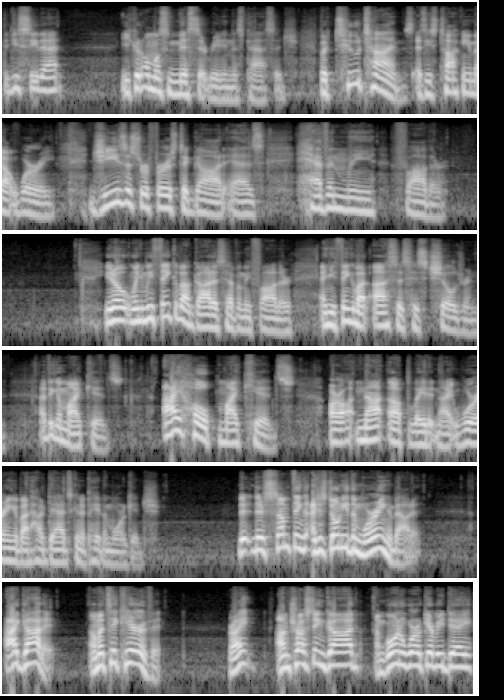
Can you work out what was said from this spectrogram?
Did you see that? You could almost miss it reading this passage. But two times, as he's talking about worry, Jesus refers to God as Heavenly Father. You know, when we think about God as Heavenly Father and you think about us as His children, I think of my kids. I hope my kids are not up late at night worrying about how dad's going to pay the mortgage. There's something, I just don't need them worrying about it. I got it. I'm going to take care of it, right? I'm trusting God. I'm going to work every day.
